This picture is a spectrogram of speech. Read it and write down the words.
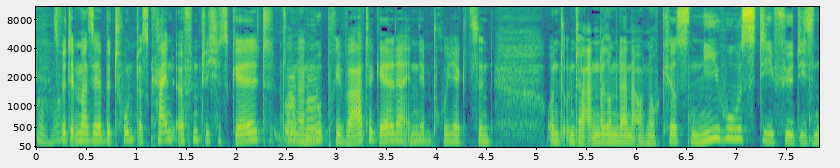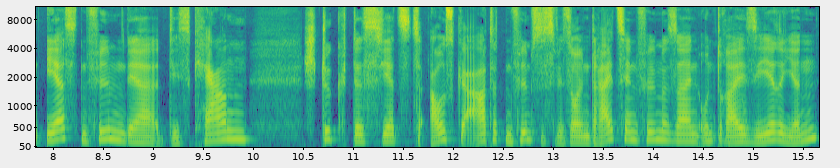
Mhm. Es wird immer sehr betont, dass kein öffentliches Geld, sondern mhm. nur private Gelder in dem Projekt sind. Und unter anderem dann auch noch Kirsten Niehus, die für diesen ersten Film, der des Kern Stück des jetzt ausgearteten Films. Es sollen 13 Filme sein und drei Serien.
